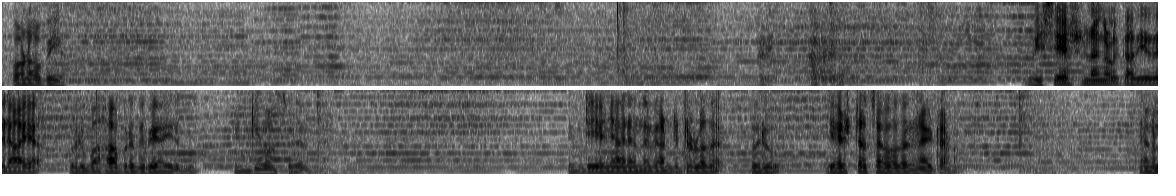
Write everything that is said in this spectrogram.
അപ്പോൾ ഓഫ് ചെയ്യൂ വിശേഷണങ്ങൾക്ക് അതീതനായ ഒരു മഹാപ്രതിഭയായിരുന്നു എം ടി വാസുദേവൻ നായർ. എം ഡിയെ ഞാനെന്ന് കണ്ടിട്ടുള്ളത് ഒരു ജ്യേഷ്ഠ സഹോദരനായിട്ടാണ്. ഞങ്ങൾ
